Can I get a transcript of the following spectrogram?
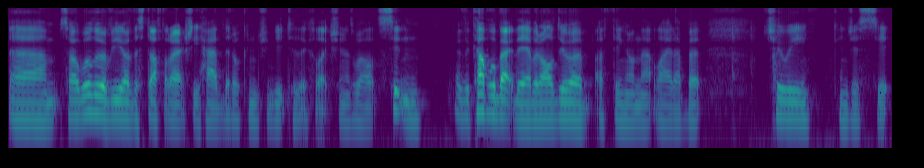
Um, so I will do a video of the stuff that I actually had that'll contribute to the collection as well. It's sitting, there's a couple back there, but I'll do a, a thing on that later. But Chewie can just sit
